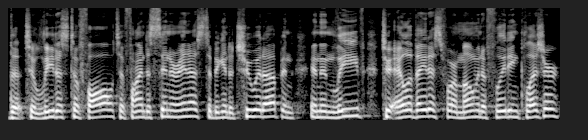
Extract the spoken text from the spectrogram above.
the, to lead us to fall, to find a sinner in us, to begin to chew it up and, and then leave, to elevate us for a moment of fleeting pleasure,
